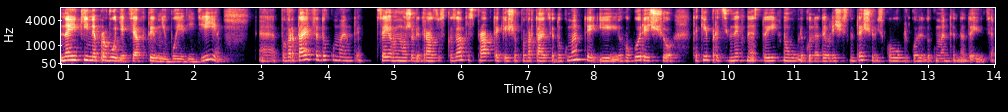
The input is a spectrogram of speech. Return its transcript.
на якій не проводяться активні бойові дії, повертаються документи. Це я вам можу відразу сказати з практики, що повертаються документи і говорять, що такий працівник не стоїть на обліку, не дивлячись на те, що військово-облікові документи надаються.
